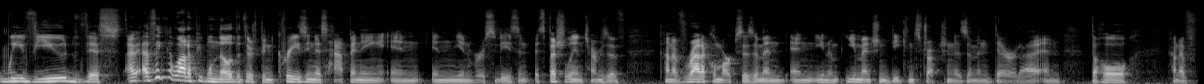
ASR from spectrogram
we viewed this. I, I, think a lot of people know that there's been craziness happening in in universities, and especially in terms of kind of radical Marxism and and you know you mentioned deconstructionism and Derrida and the whole kind of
